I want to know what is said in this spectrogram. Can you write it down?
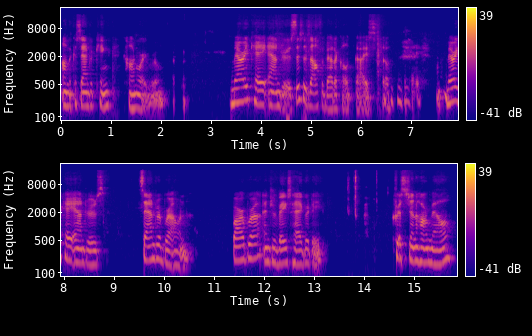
on the Cassandra King Conroy room. Mary Kay Andrews. This is alphabetical, guys. So. Mary Kay Andrews, Sandra Brown, Barbara and Gervase Haggerty, Kristen Harmel,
